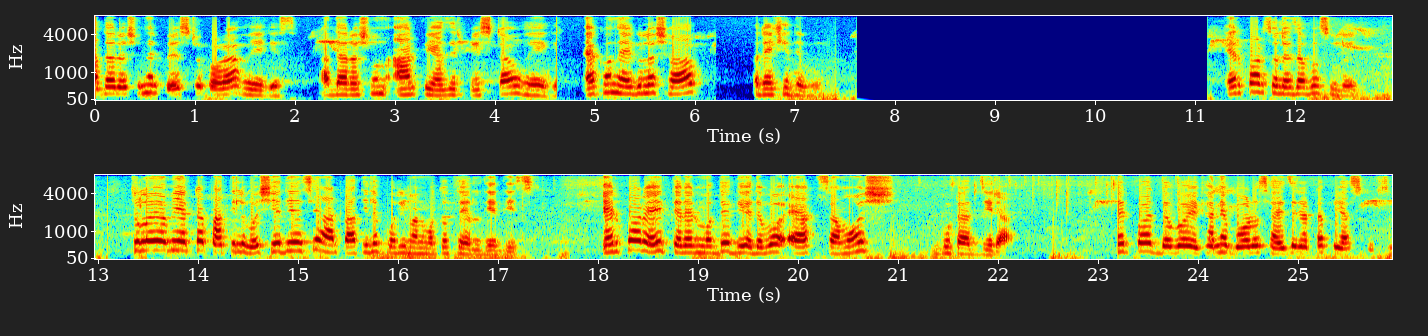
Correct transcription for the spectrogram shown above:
আদা, রসুনের পেস্ট করা হয়ে গেছে। আদা, রসুন আর পেঁয়াজের পেস্টটাও হয়ে গেছে। এখন এগুলো সব রেখে দেব। এরপর চলে যাব চুলোয়। চুলোয় আমি একটা পাতিল বসিয়ে দিয়েছি আর পাতিলে পরিমাণ মতো তেল দিয়ে দিয়েছি। এরপর এই তেলের মধ্যে দিয়ে দেব এক চামচ গোটা জিরা। এরপর দেবো এখানে বড় সাইজের একটা পেঁয়াজ কুচি।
